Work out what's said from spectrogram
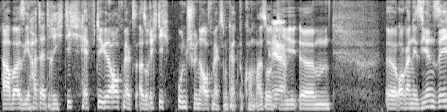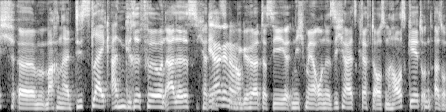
Aber sie hat halt richtig heftige Aufmerksamkeit, also richtig unschöne Aufmerksamkeit bekommen. Also Ja. die ähm, äh, organisieren sich, ähm, machen halt Dislike-Angriffe und alles. Ich hatte Ja, jetzt genau. irgendwie gehört, dass sie nicht mehr ohne Sicherheitskräfte aus dem Haus geht und also äh,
